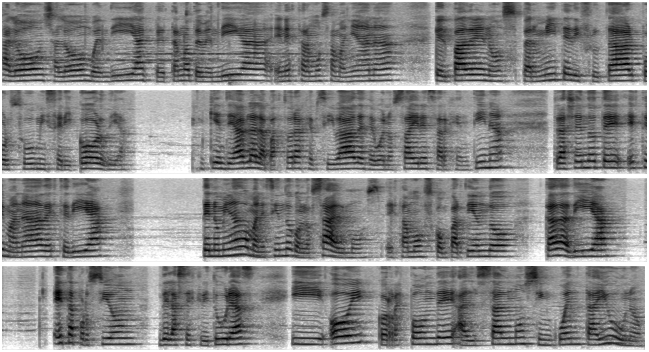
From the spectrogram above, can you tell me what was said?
Shalom, shalom, buen día, que el Eterno te bendiga en esta hermosa mañana, que el Padre nos permite disfrutar por su misericordia. Quien te habla, la pastora Jepsibá desde Buenos Aires, Argentina, trayéndote este maná de este día denominado Amaneciendo con los Salmos. Estamos compartiendo cada día esta porción de las Escrituras y hoy corresponde al Salmo 51.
